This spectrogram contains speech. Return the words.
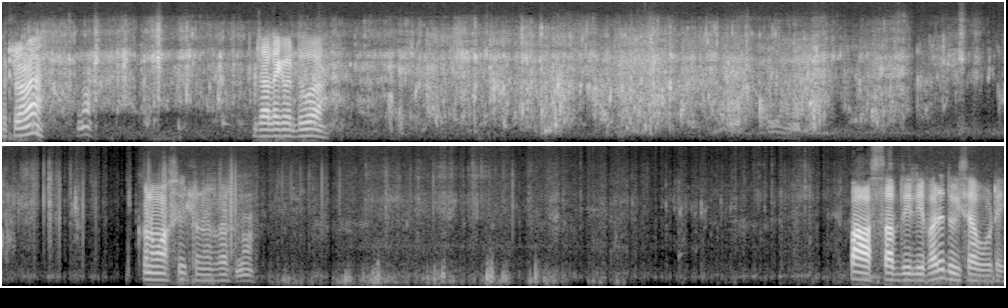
উঠল না। জাল একবার ধোয়া। কোনো মাছ উঠল না এবার? না। পাঁচ সাপ দিলে পারে দুই সাপ ওঠে।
